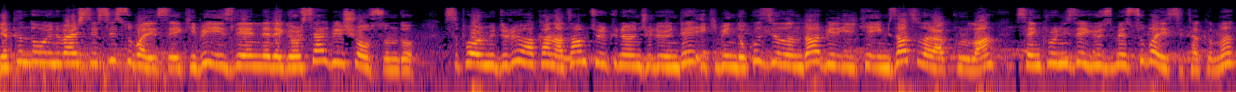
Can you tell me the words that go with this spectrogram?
Yakın Doğu Üniversitesi Su Balesi ekibi izleyenlere görsel bir şov sundu. Spor müdürü Hakan Atamtürk'ün öncülüğünde 2009 yılında bir ilke imza atılarak kurulan senkronize yüzme su balesi takımı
